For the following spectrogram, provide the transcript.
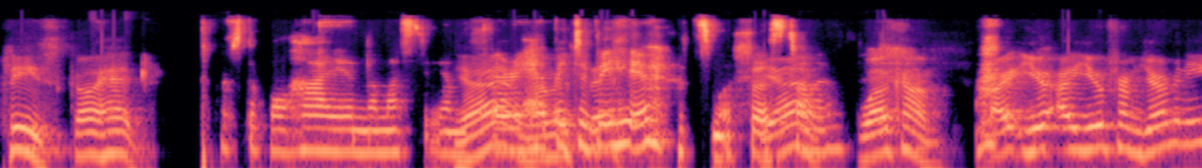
Please go ahead. First of all, hi and namaste. I'm Yeah, very happy to be here. It's my first yeah, time. welcome. Are you are you from Germany?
